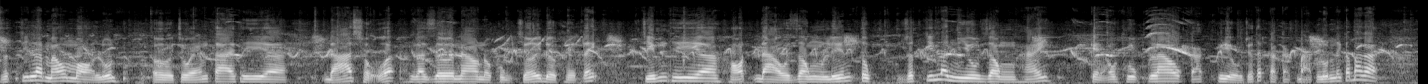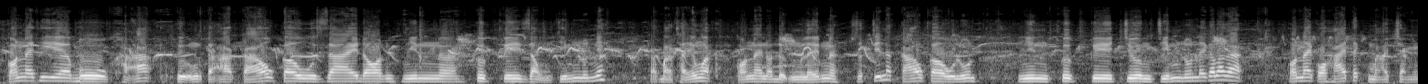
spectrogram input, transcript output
rất là máu mọ luôn. Ở chỗ em tai thì à, đá số là giờ nào nó cũng chơi được hết đấy. Chim thì à, hót đào dòng liên tục, rất chính là nhiều dòng hay. Kéo thuộc lao các kiểu cho tất cả các bác luôn đấy các bác ạ. Con này thì bồ khả tượng tạ cáo câu dài, đòn, nhìn cực kỳ dòng chim luôn nhé các bạn thấy không ạ? Con này nó đứng lên này rất chính là cao cầu luôn. Nhìn cực kỳ trường chim luôn đấy các bác ạ. Con này có hai tách mã trắng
